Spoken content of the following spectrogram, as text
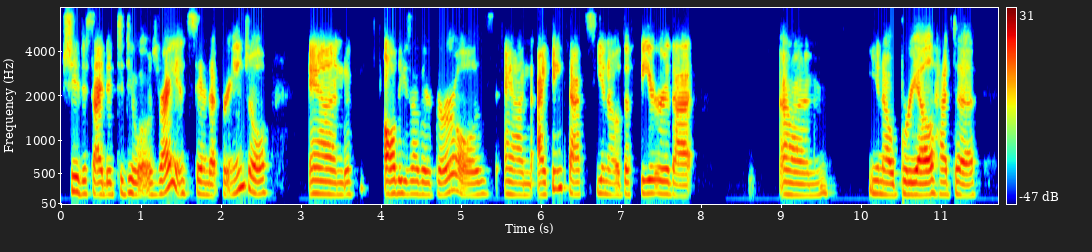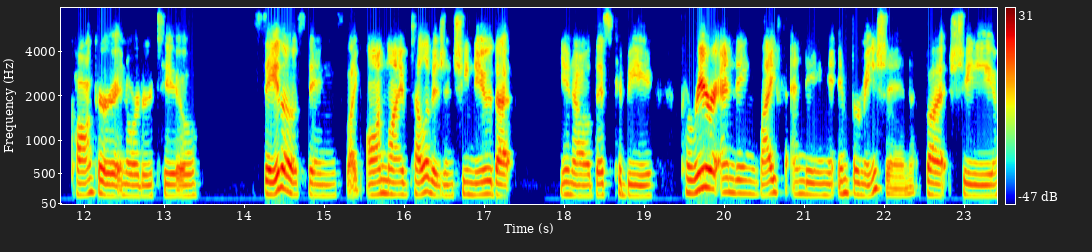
she decided to do what was right and stand up for Angel and all these other girls. And I think that's you know the fear that um, you know Brielle had to conquer in order to say those things like on live television. She knew that you know this could be career ending, life ending information, but she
